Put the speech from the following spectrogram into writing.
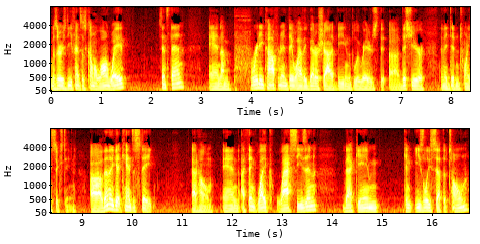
Missouri's defense has come a long way since then, and I'm pretty confident they will have a better shot at beating the Blue Raiders th- uh, this year than they did in 2016. Uh, then they get Kansas State, at home. And I think, like last season, that game can easily set the tone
